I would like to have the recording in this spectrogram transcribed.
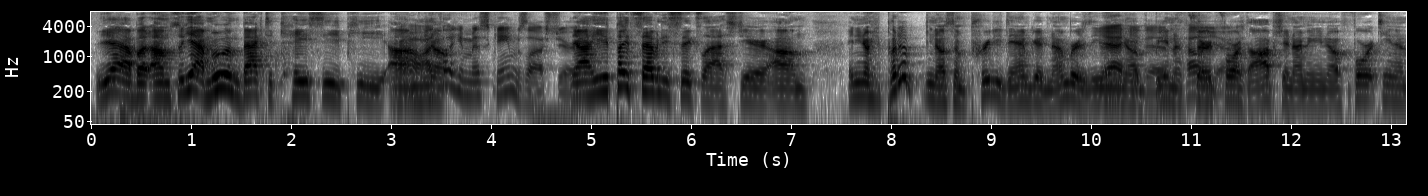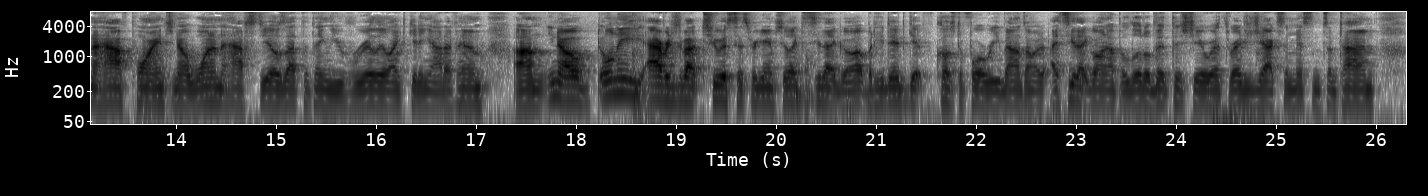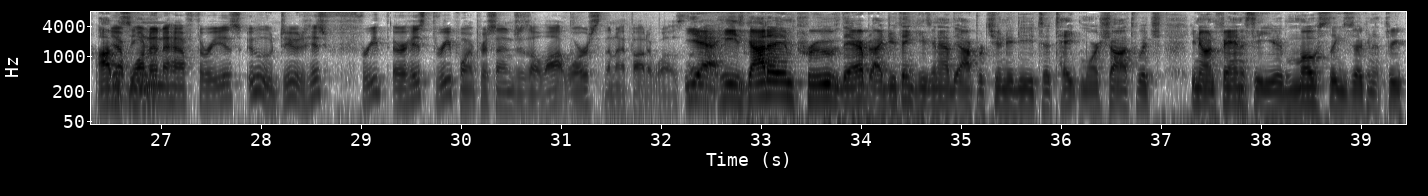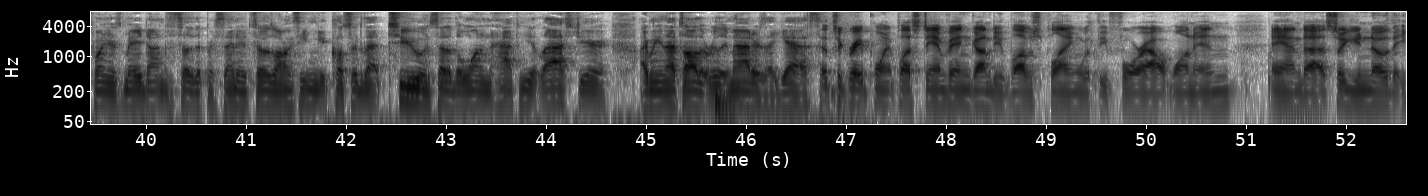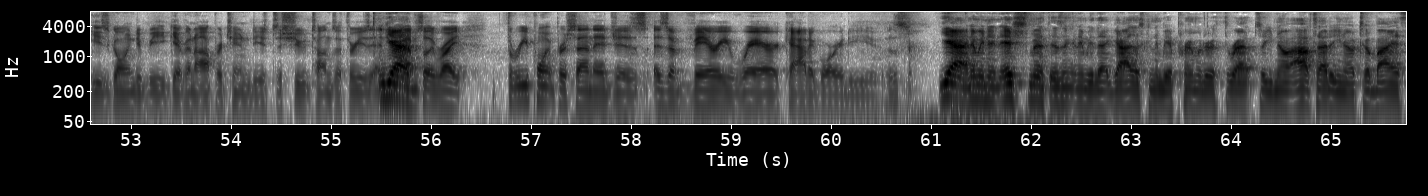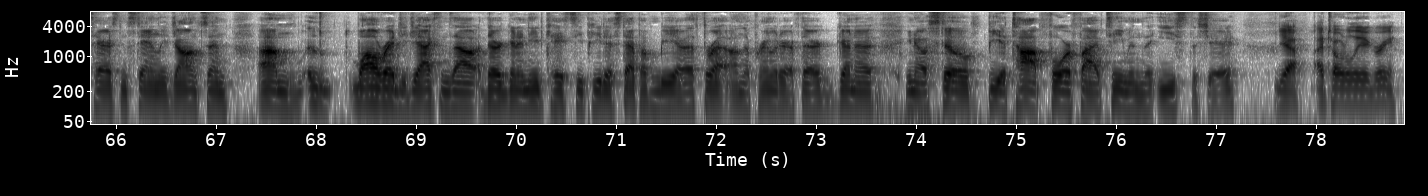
yeah, but um, so yeah, moving back to KCP. Um, Wow, I know- thought he missed games last year. Yeah, he played 76 last year. Um, and you know he put up you know some pretty damn good numbers even Yeah, you know being a Hell third yeah. fourth option. I mean you know 14 and a half points you know one and a half steals that's the thing you really liked getting out of him. Um, you know only averaged about two assists per game so you like to see that go up but he did get close to four rebounds. I, see that going up a little bit this year with reggie jackson missing some time. Yeah, obviously one you know- and a half threes. Ooh, dude, his free or his three point percentage is a lot worse than I thought it was. Yeah, he's got to improve there, but I do think he's going to have the opportunity to take more shots, which, you know, in fantasy, you're most leagues looking at three pointers made, not necessarily the percentage. So as long as he can get closer to that two instead of the one and a half he hit last year, I mean, that's all that really matters, I guess. That's a great point. Plus, Stan Van Gundy loves playing with the four out, one in. And uh, so you know that he's going to be given opportunities to shoot tons of threes. And Yeah. you're absolutely right. Three point percentage is, is a very rare category to use. Yeah, and I mean, and Ish Smith isn't going to be that guy that's going to be a perimeter threat. So, you know, outside of, you know, Tobias Harris and Stanley Johnson, um, while Reggie Jackson's out, they're going to need KCP to step up and be a threat on the perimeter if they're going to, you know, still be a top four or five team in the East this year. Yeah, I totally agree.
